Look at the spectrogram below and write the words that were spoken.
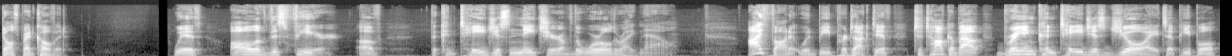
don't spread COVID. With all of this fear of the contagious nature of the world right now. I thought it would be productive to talk about bringing contagious joy to people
